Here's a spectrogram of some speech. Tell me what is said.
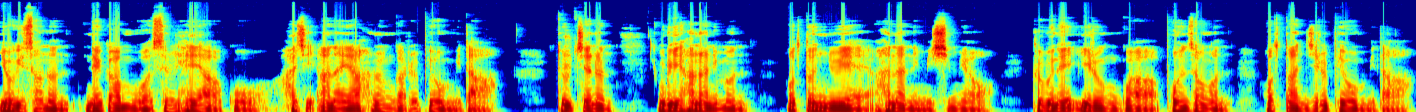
여기서는 내가 무엇을 해야 하고 하지 않아야 하는가를 배웁니다. 둘째는 우리 하나님은 어떤 유의 하나님이시며 그분의 이름과 본성은 어떠한지를 배웁니다.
